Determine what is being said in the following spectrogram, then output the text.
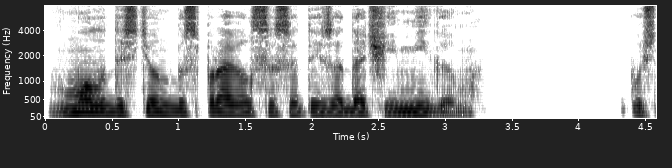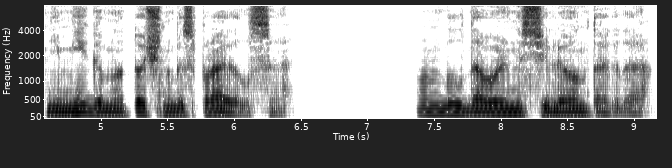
В молодости он бы справился с этой задачей мигом. Пусть не мигом, но точно бы справился. Он был довольно силен тогда.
